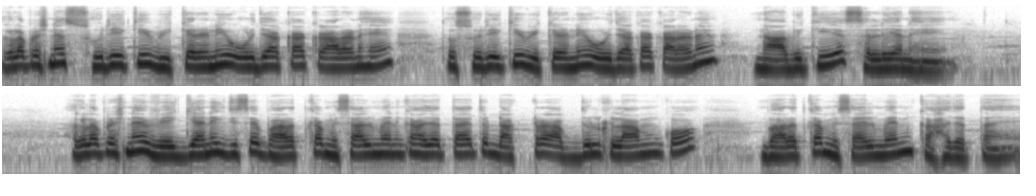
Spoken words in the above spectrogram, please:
अगला प्रश्न है, सूर्य की विकिरणीय ऊर्जा का कारण है तो सूर्य की विकिरणीय ऊर्जा का कारण नाभिकीय संलयन है। अगला प्रश्न है, वैज्ञानिक जिसे भारत का मिसाइल मैन कहा जाता है तो डॉक्टर अब्दुल कलाम को भारत का मिसाइल मैन कहा जाता है।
